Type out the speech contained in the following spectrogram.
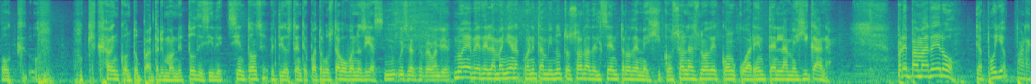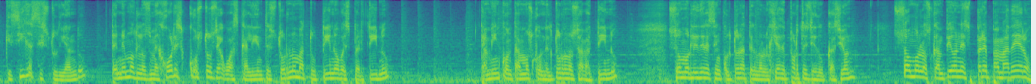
o que, o que caben con tu patrimonio. Tú decides. 111 2234. Gustavo, buenos días. Muchas gracias. Buen día. 9 de la mañana, 40 minutos hora del centro de México. Son las 9 con 40 en la mexicana. Prepa Madero te apoya para que sigas estudiando. Tenemos los mejores costos de Aguascalientes, turno matutino, vespertino. También contamos con el turno sabatino. Somos líderes en cultura, tecnología, deportes y educación. Somos los campeones Prepa Madero.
